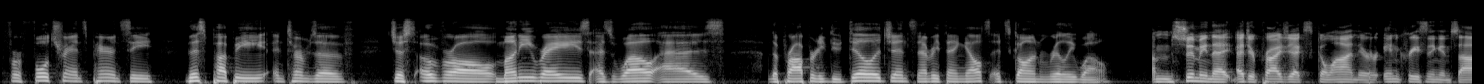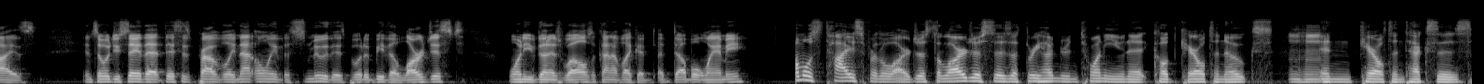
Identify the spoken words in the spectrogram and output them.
for full transparency, this puppy, in terms of just overall money raise as well as the property due diligence and everything else, it's gone really well. I'm assuming that as your projects go on, they're increasing in size. And so, would you say that this is probably not only the smoothest, but would it be the largest one you've done as well. So kind of like a, a double whammy. Almost ties for the largest. The largest is a 320 unit called Carrollton Oaks mm-hmm. in Carrollton, Texas,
